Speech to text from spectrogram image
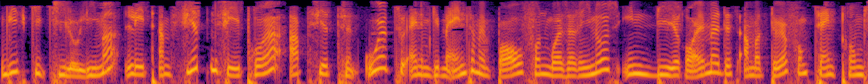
Whisky Kilo Lima lädt am 4. Februar ab 14 Uhr zu einem gemeinsamen Bau von Morsarinos in die Räume des Amateurfunkzentrums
